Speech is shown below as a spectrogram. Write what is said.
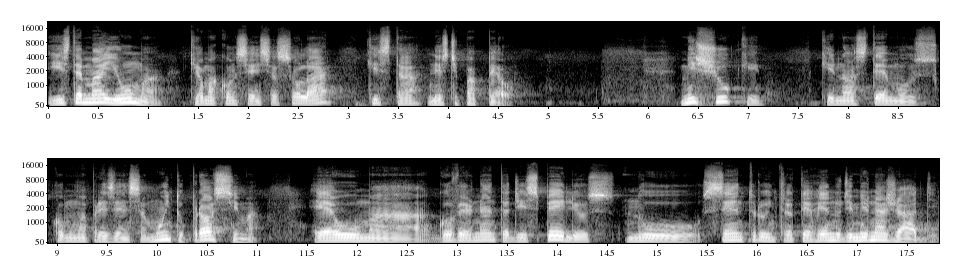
E isto é Mayuma, que é uma consciência solar que está neste papel. Michuque, que nós temos como uma presença muito próxima, é uma governanta de espelhos no centro intraterreno de Mirnajade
